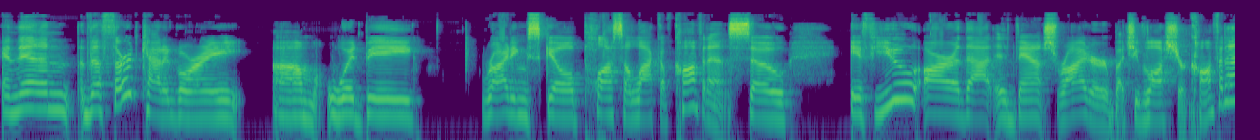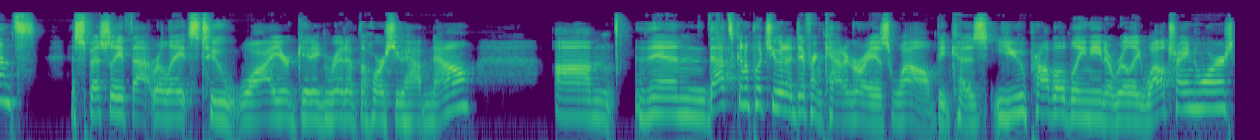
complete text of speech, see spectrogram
and then the third category um, would be riding skill plus a lack of confidence. So if you are that advanced rider, but you've lost your confidence, especially if that relates to why you're getting rid of the horse you have now, um, then that's going to put you in a different category as well because you probably need a really well trained horse,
